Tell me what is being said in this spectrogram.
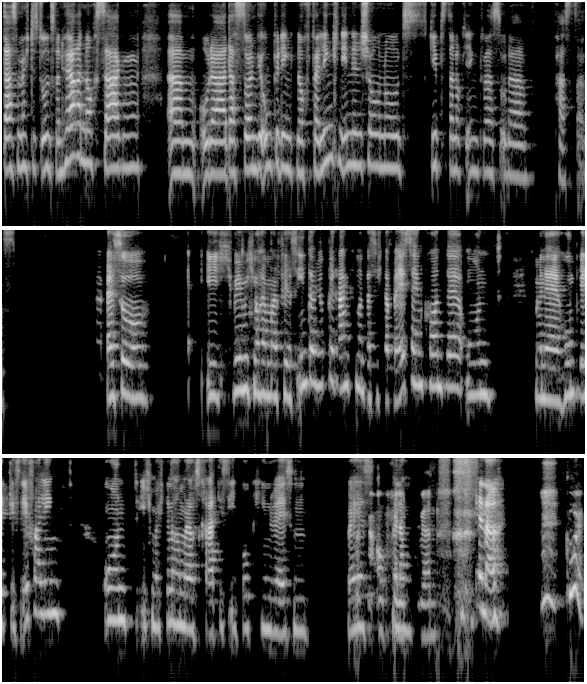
das möchtest du unseren Hörern noch sagen ähm, oder das sollen wir unbedingt noch verlinken in den Show Notes? Gibt es da noch irgendwas oder passt das? Also Ich will mich noch einmal für das Interview bedanken und dass ich dabei sein konnte. Und meine Homepage ist eh verlinkt. Und ich möchte noch einmal aufs gratis E-Book hinweisen. Welches auch verlinkt werden. Genau. Cool.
